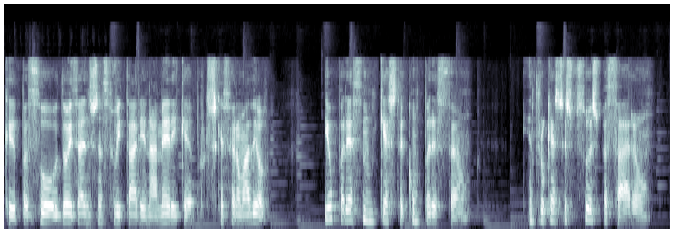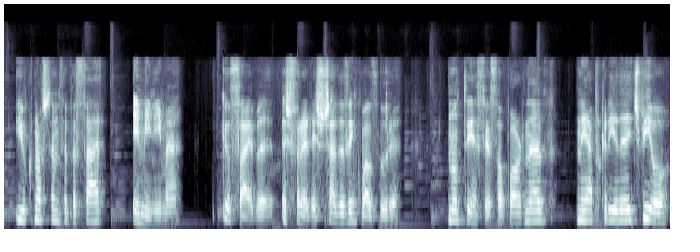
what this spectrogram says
que passou dois anos na solitária na América porque se esqueceram lá dele. Eu parece-me que esta comparação entre o que estas pessoas passaram e o que nós estamos a passar é mínima. Que eu saiba, as freiras fechadas em clausura não têm acesso ao Pornhub nem à porcaria da HBO.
